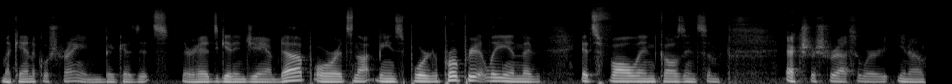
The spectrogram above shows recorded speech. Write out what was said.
mechanical strain because it's their head's getting jammed up or it's not being supported appropriately and they've it's falling causing some extra stress where you know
